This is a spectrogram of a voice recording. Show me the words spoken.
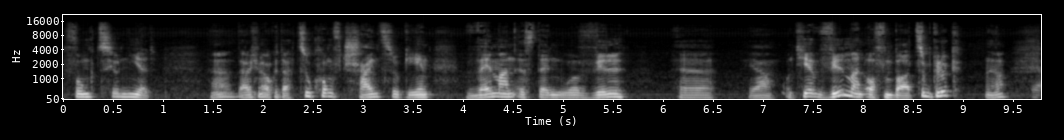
funktioniert. Ja, da habe ich mir auch gedacht, Zukunft scheint zu gehen, wenn man es denn nur will. Äh, ja, und hier will man offenbar, zum Glück. Ja? ja.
